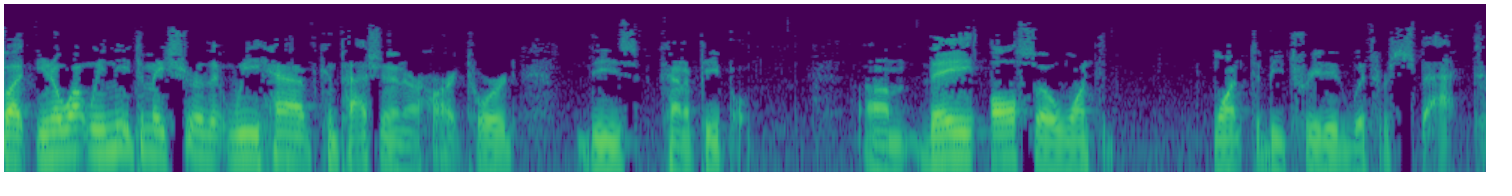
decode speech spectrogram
But you know what? We need to make sure that we have compassion in our heart toward these kind of people. Um, they also want to, want to be treated with respect.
